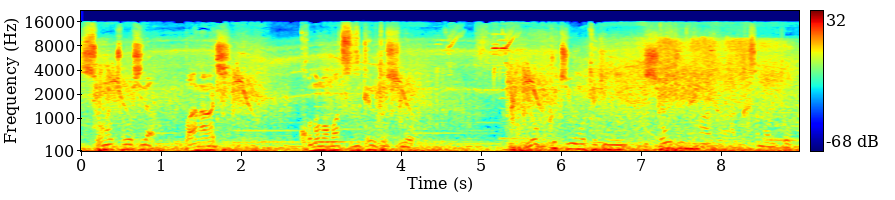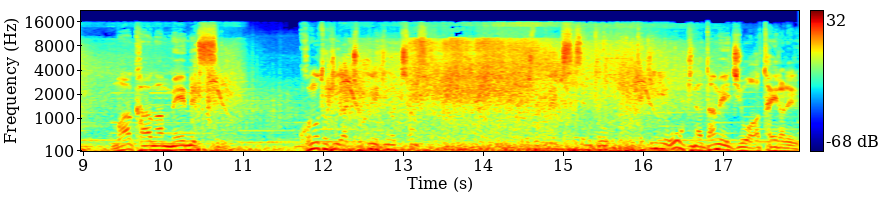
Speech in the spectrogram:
その調子だバナージ。このまま続けるとしよう。ロック中の敵に照準マーカーが重なるとマーカーが明滅する。この時が直撃のチャンスだ。直撃させると敵に大きなダメージを与えられる。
